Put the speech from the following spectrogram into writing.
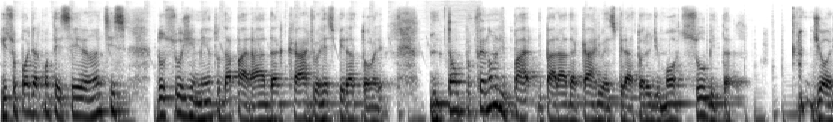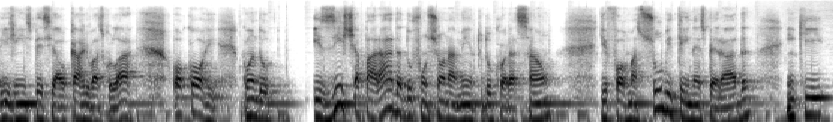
Isso pode acontecer antes do surgimento da parada cardiorrespiratória. Então, o fenômeno de parada cardiorrespiratória de morte súbita de origem especial cardiovascular ocorre quando existe a parada do funcionamento do coração de forma súbita e inesperada, em que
